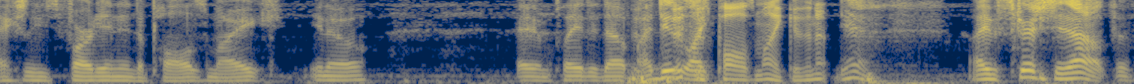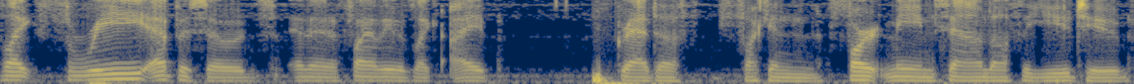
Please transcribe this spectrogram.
actually farted into Paul's mic, you know, and played it up. I did this like is Paul's mic, isn't it? yeah. I stretched it out for like three episodes, and then finally it finally was like I grabbed a fucking fart meme sound off the YouTube.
